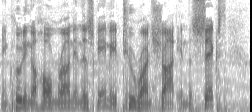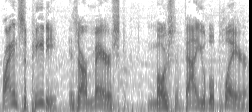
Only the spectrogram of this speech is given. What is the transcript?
including a home run in this game, a two run shot in the sixth. Ryan Sapedi is our Maersk most valuable player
